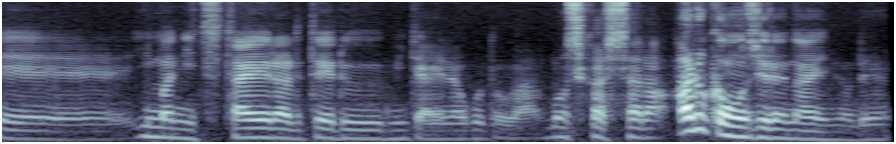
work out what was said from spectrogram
えー、今に伝えられてるみたいなことがもしかしたらあるかもしれないので。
